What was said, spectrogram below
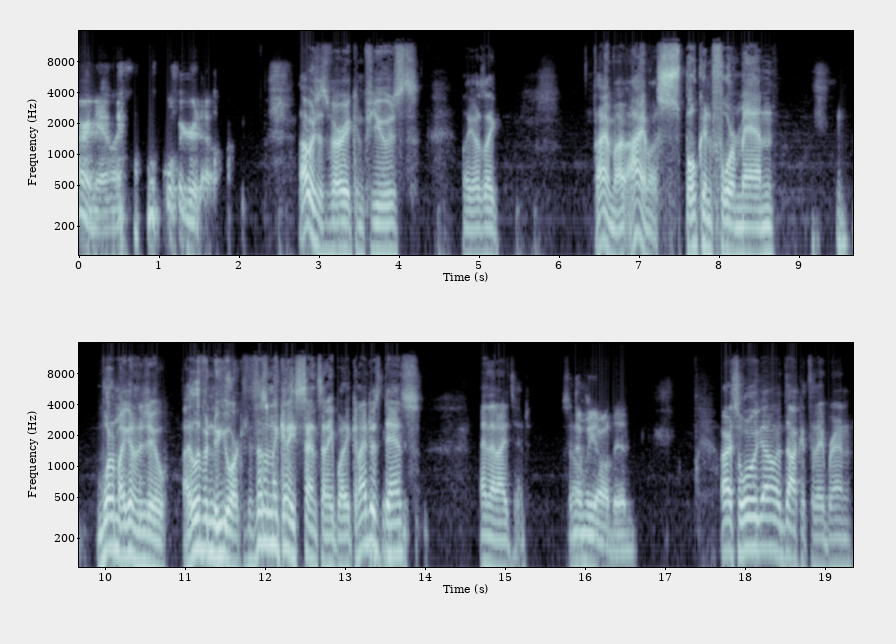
right, man. Like we'll figure it out. I was just very confused. Like I was like, I am a, I am a spoken for man. What am I gonna do? I live in New York. This doesn't make any sense. Anybody? Can I just dance? And then I did. So And then we all did. all right. So what do we got on the docket today, Brandon?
